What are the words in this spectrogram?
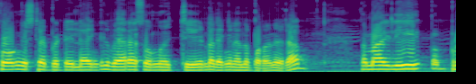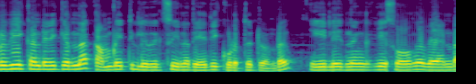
സോങ് ഇഷ്ടപ്പെട്ടില്ല എങ്കിൽ വേറെ സോങ് ചെയ്യേണ്ടത് എങ്ങനെയാണെന്ന് പറഞ്ഞുതരാം. നമ്മൾ ഈ പ്രിവ്യൂ കണ്ടിരിക്കുന്ന കംപ്ലീറ്റ് ലിറിക്സ് ഇതിനകത്ത് എഴുതി കൊടുത്തിട്ടുണ്ട്. ഈ നിങ്ങൾക്ക് ഈ സോങ് വേണ്ട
